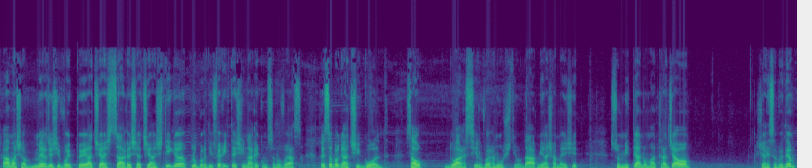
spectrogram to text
Cam așa, merge și voi pe aceeași țară și aceeași ligă, cluburi diferite și n-are cum să nu voi asta. Trebuie să băgați și gold sau doar silver, nu știu, da, mie așa mi-a ieșit. Summiteanu mă atrageau și hai să vedem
